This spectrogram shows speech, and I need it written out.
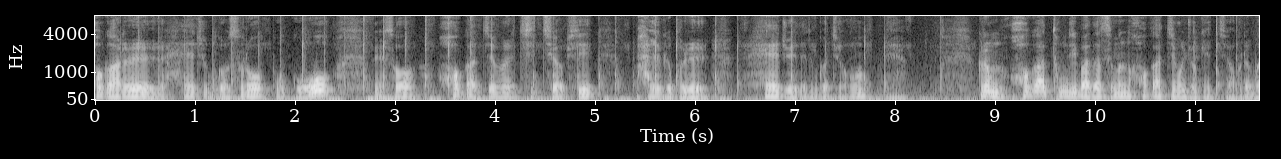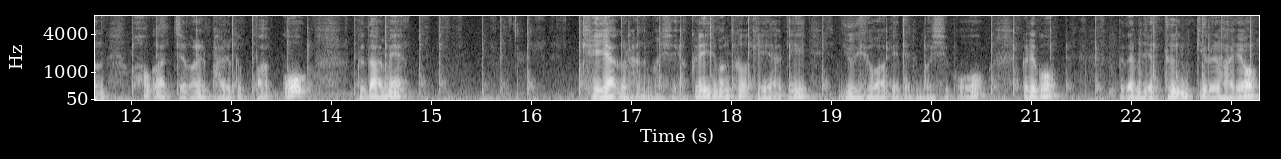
허가를 해준 것으로 보고 그래서 허가증을 지체 없이 발급을 해줘야 되는 거죠. 예. 그럼 허가 통지 받았으면 허가증을 줬겠죠. 그러면 허가증을 발급받고 그 다음에 계약을 하는 것이에요. 그래야지만 그 계약이 유효하게 되는 것이고 그리고 그 다음에 이제 등기를 하여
